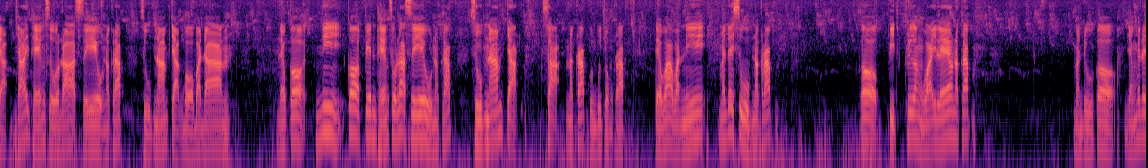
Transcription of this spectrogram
จะใช้แผงโซลาร์เซลล์นะครับ สูบน้ำจากบ่อบาดาล แล้วก็นี่ก็เป็นแผงโซลาเซลล์นะครับ สูบน้ำจากสระนะครับคุณผู้ชมครับ แต่ว่าวันนี้ไม่ได้สูบนะครับ ก็ปิดเครื่องไว้แล้วนะครับ มาดูก็ยังไม่ได้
